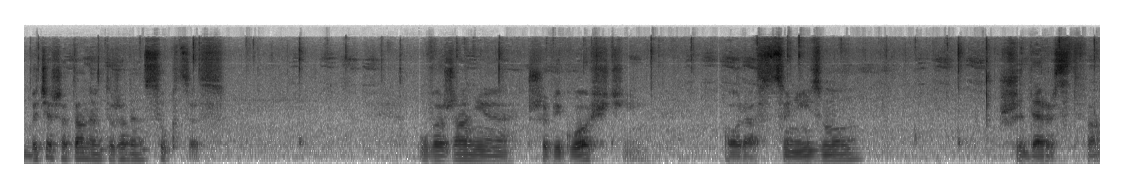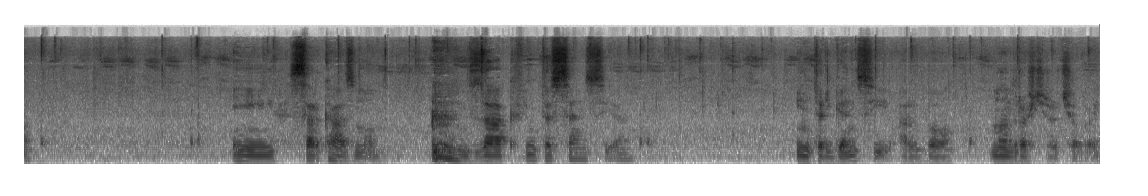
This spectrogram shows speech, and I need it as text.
Bycie szatanem to żaden sukces. Uważanie przebiegłości oraz cynizmu, szyderstwa i sarkazmu za kwintesencję inteligencji albo mądrości życiowej.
